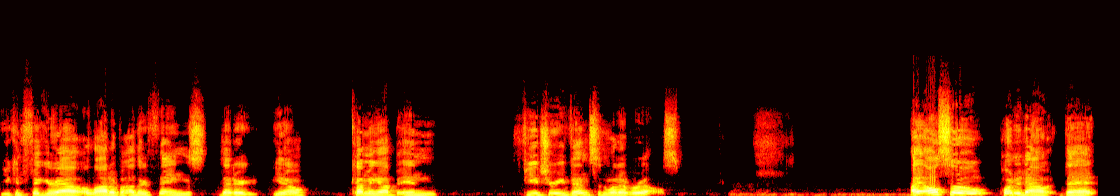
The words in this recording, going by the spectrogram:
you can figure out a lot of other things that are, you know, coming up in future events and whatever else. I also pointed out that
